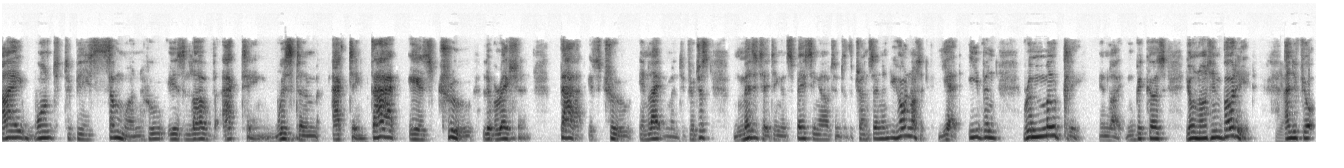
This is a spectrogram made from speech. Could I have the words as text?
I want to be someone who is love acting, wisdom acting. That is true liberation. That is true enlightenment. If you're just meditating and spacing out into the transcendent, you're not yet even remotely enlightened because you're not embodied. Yeah. And if you're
